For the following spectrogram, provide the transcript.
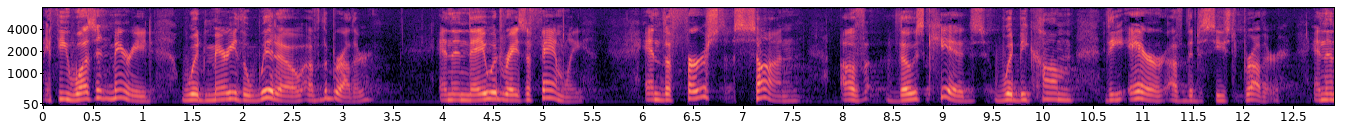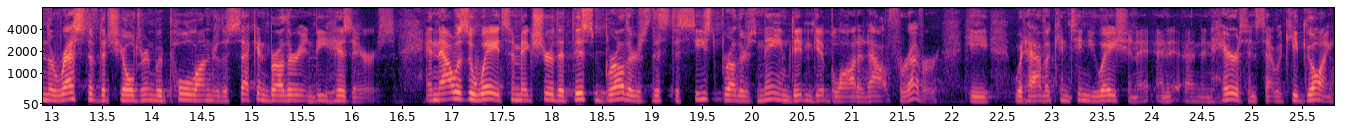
if he wasn't married, would marry the widow of the brother, and then they would raise a family. And the first son of those kids would become the heir of the deceased brother. And then the rest of the children would pull under the second brother and be his heirs. And that was a way to make sure that this brother's, this deceased brother's name didn't get blotted out forever. He would have a continuation, an, an inheritance that would keep going.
